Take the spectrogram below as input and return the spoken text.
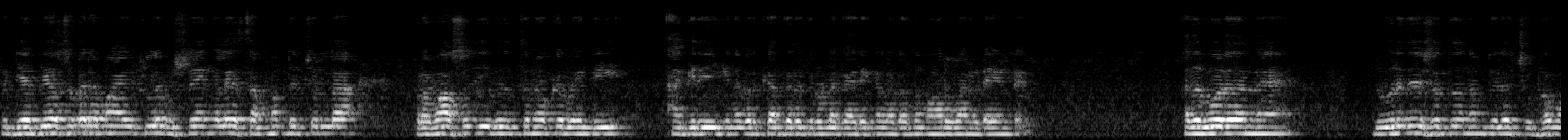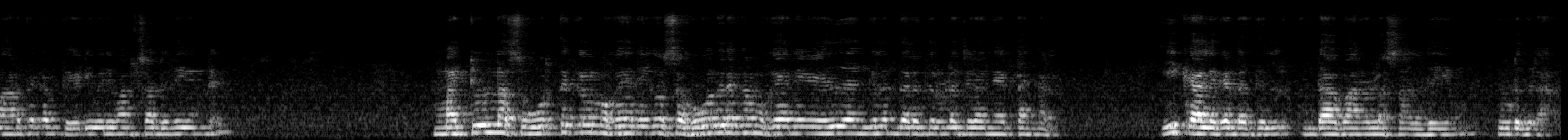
വിദ്യാഭ്യാസപരമായിട്ടുള്ള വിഷയങ്ങളെ സംബന്ധിച്ചുള്ള പ്രവാസ ജീവിതത്തിനൊക്കെ വേണ്ടി ആഗ്രഹിക്കുന്നവർക്ക് അത്തരത്തിലുള്ള കാര്യങ്ങൾ നടന്നു മാറുവാനിടയുണ്ട് അതുപോലെ തന്നെ ദൂരദേശത്ത് നിന്നും ചില ശുഭവാർത്തകൾ തേടി വരുവാൻ സാധ്യതയുണ്ട്. മറ്റുള്ള സുഹൃത്തുക്കൾ മുഖേനയോ സഹോദരങ്ങൾ മുഖേനയോ ഏതെങ്കിലും തരത്തിലുള്ള ചില നേട്ടങ്ങൾ ഈ കാലഘട്ടത്തിൽ ഉണ്ടാകാനുള്ള സാധ്യതയും കൂടുതലാണ്.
